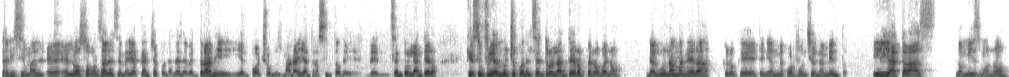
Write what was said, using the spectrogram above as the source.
clarísima, el, Oso González en media cancha con el Nene Beltrán y, el Pocho Guzmán ahí atrásito del centro delantero, que sufrían mucho con el centro delantero, pero bueno, de alguna manera creo que tenían mejor funcionamiento. Y atrás, lo mismo, ¿no?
